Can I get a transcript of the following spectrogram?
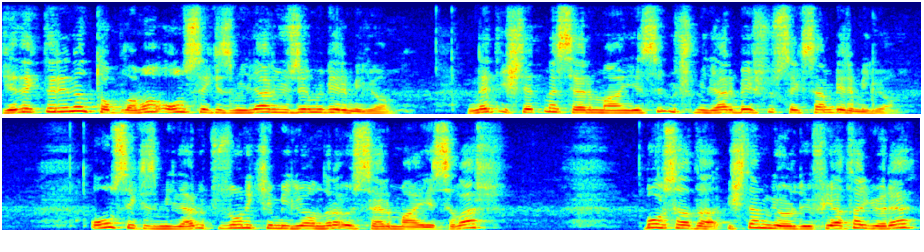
Yedeklerinin toplamı 18 milyar 121 milyon. Net işletme sermayesi 3 milyar 581 milyon. 18 milyar 312 milyon lira öz sermayesi var. Borsada işlem gördüğü fiyata göre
